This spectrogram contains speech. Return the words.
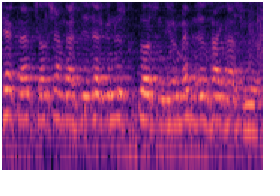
Tekrar Çalışan Gazeteciler Gününüz kutlu olsun diyorum. Hepinize saygılar sunuyorum.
